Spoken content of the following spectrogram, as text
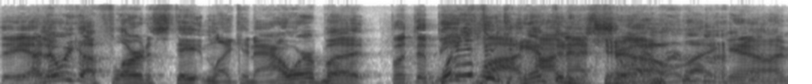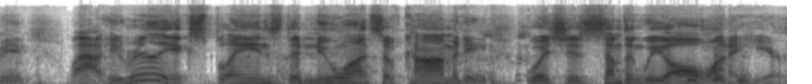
yeah, yeah. I know we got Florida State in like an hour, but But the what do B you think plot on Anthony's that doing? show, like you know, I mean, wow, he really explains the nuance of comedy, which is something we all want to hear.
